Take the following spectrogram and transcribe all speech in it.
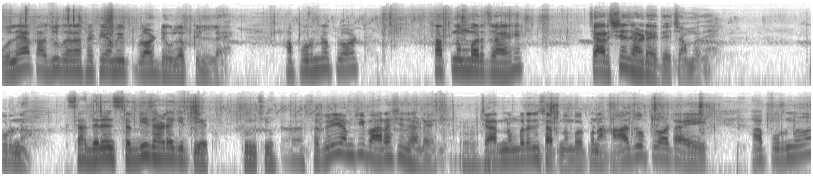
ओल्या काजूगरासाठी आम्ही प्लॉट डेव्हलप केलेला आहे. हा पूर्ण प्लॉट सात नंबरचा आहे. चारशे झाडं आहेत त्याच्यामध्ये. पूर्ण. साधारण सगळी झाडं किती आहेत तुमची? सगळी आमची बाराशे झाडं आहेत. चार नंबर आणि सात नंबर. पण हा जो प्लॉट आहे हा पूर्ण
